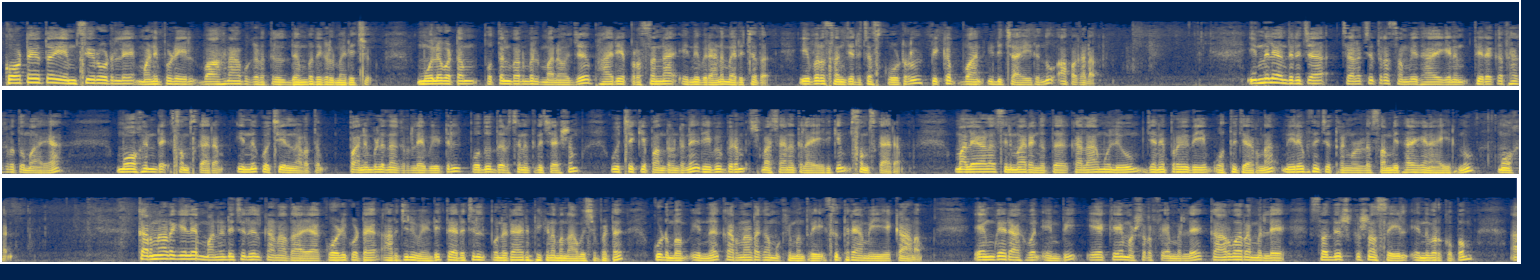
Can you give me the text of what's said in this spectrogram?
കോട്ടയത്ത് എം സി റോഡിലെ മണിപ്പുഴയിൽ വാഹനാപകടത്തിൽ ദമ്പതികൾ മരിച്ചു. മൂലവട്ടം പുത്തൻപറമ്പിൽ മനോജ് ഭാര്യ പ്രസന്ന എന്നിവരാണ് മരിച്ചത്. ഇവർ സഞ്ചരിച്ച സ്കൂട്ടറിൽ പിക്കപ്പ് വാൻ ഇടിച്ചായിരുന്നു അപകടം. ഇന്നലെ അന്തരിച്ച ചലച്ചിത്ര സംവിധായകനും തിരക്കഥാകൃത്തുമായ മോഹന്റെ സംസ്കാരം ഇന്ന് കൊച്ചിയിൽ നടത്തും. പനമ്പിളി നഗറിലെ വീട്ടിൽ പൊതുദർശനത്തിന് ശേഷം ഉച്ചയ്ക്ക് പന്ത്രണ്ടിന് രവിപുരം ശ്മശാനത്തിലായിരിക്കും സംസ്കാരം. മലയാള സിനിമാരംഗത്ത് കലാമൂല്യവും ജനപ്രിയതയും ഒത്തുചേർന്ന നിരവധി ചിത്രങ്ങളുടെ സംവിധായകനായിരുന്നു മോഹൻ. കർണാടകയിലെ മണ്ണിടിച്ചിലിൽ കാണാതായ കോഴിക്കോട്ടെ അർജുനുവേണ്ടി തെരച്ചിൽ പുനരാരംഭിക്കണമെന്നാവശ്യപ്പെട്ട് കുടുംബം ഇന്ന് കർണാടക മുഖ്യമന്ത്രി സിദ്ധരാമയ്യയെ കാണും. M K Raghavan M P A K Mashraf M L A Karwar M L A Satish Krishna Sail എന്നിവർക്കൊപ്പം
